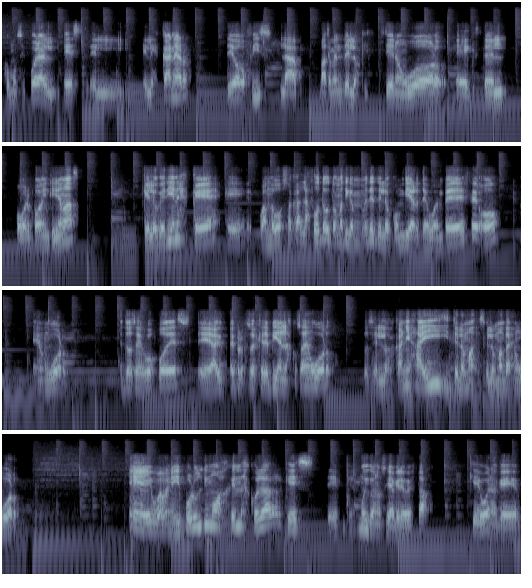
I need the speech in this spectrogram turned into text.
como si fuera el, es el, el escáner de Office, la, básicamente los que hicieron Word, Excel, PowerPoint y demás, que lo que tiene es que eh, cuando vos sacas la foto automáticamente te lo convierte o en PDF o en Word. Entonces vos podés, eh, hay, hay profesores que te piden las cosas en Word, entonces lo escaneas ahí y te lo, se lo mandas en Word. Eh, bueno, y por último, agenda escolar, que es, eh, es muy conocida, creo que está. Que bueno, que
